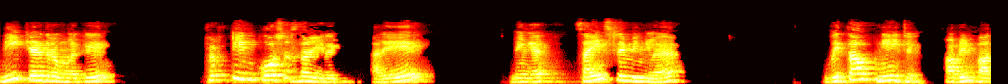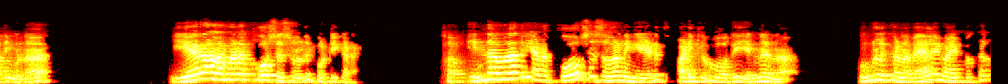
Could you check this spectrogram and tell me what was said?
நீட் எழுதுறவங்களுக்கு 15 கோர்சஸ் தான் இருக்கு. அதே நீங்க சயின்ஸ் ஸ்ட்ரீமிங்ல வித்தவுட் நீட் அப்படின்னு பாத்தீங்கன்னா ஏராளமான கோர்சஸ் வந்து கொட்டி கிடக்கு. ஸோ இந்த மாதிரியான கோர்சஸ் எல்லாம் நீங்க எடுத்து படிக்கும் போது என்னன்னா உங்களுக்கான வேலை வாய்ப்புகள்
